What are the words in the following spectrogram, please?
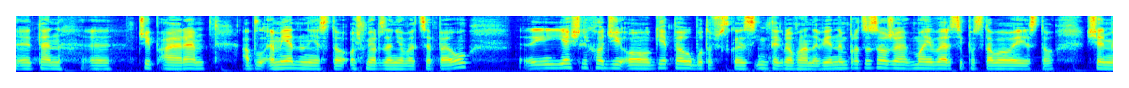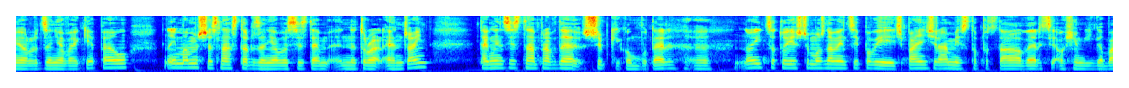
y, ten y, chip ARM Apple M1 jest to 8-rdzeniowe CPU. Y, Jeśli chodzi o GPU, bo to wszystko jest zintegrowane w jednym procesorze, w mojej wersji podstawowej jest to 7-rdzeniowe GPU, no i mamy 16-rdzeniowy system Natural Engine. Tak więc jest to naprawdę szybki komputer. Y, No i co tu jeszcze można więcej powiedzieć? Pamięć RAM jest to podstawowa wersja 8 GB,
